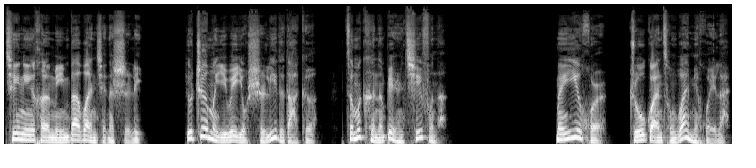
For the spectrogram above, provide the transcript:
青宁很明白万钱的实力，有这么一位有实力的大哥，怎么可能被人欺负呢？没一会儿，主管从外面回来，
